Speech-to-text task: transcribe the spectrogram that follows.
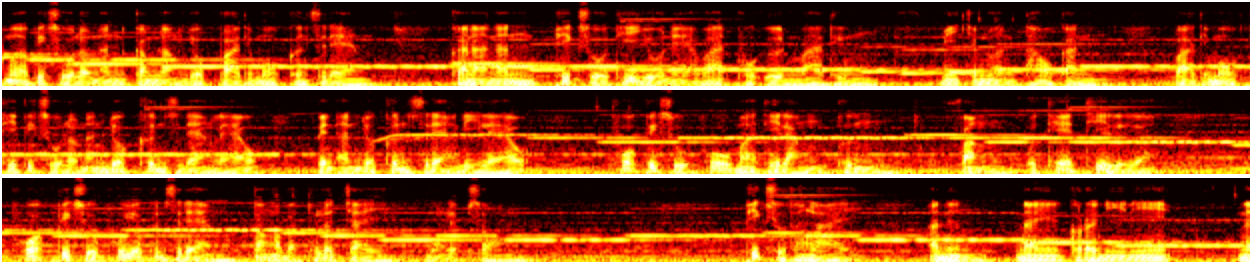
เมื่อภิกษุเหล่านั้นกำลังยกปาธิโมกขึ้นแสดง ขณะนั้นภิกษุที่อยู่ในอาวาสพวกอื่นมาถึง มีจำนวนเท่ากัน ปาธิโมกที่ภิกษุเหล่านั้นยกขึ้นแสดงแล้ว เป็นอันยกขึ้นแสดงดีแล้ว พวกภิกษุผู้มาทีหลังพึง ฟังอุเทศที่เหลือ พวกภิกษุผู้ยกขึ้นแสดงต้องอบัตทุลใจวงเล็บสองภิกษุทั้งหลาย อันหนึ่ง ในกรณีนี้ ใน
